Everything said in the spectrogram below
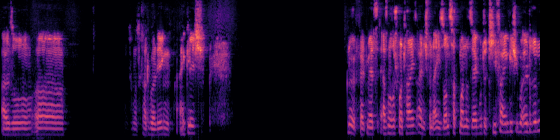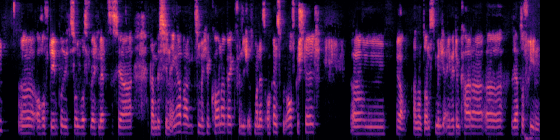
Also, äh, ich muss gerade überlegen, eigentlich, nö, fällt mir jetzt erstmal so spontan nichts ein. Ich finde eigentlich, sonst hat man eine sehr gute Tiefe eigentlich überall drin. Äh, auch auf den Positionen, wo es vielleicht letztes Jahr da ein bisschen enger war, wie zum Beispiel Cornerback, finde ich, ist man jetzt auch ganz gut aufgestellt. Ähm, ja, also ansonsten bin ich eigentlich mit dem Kader äh, sehr zufrieden.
